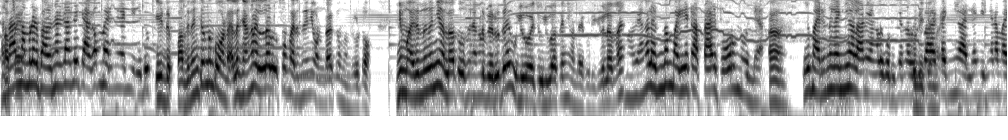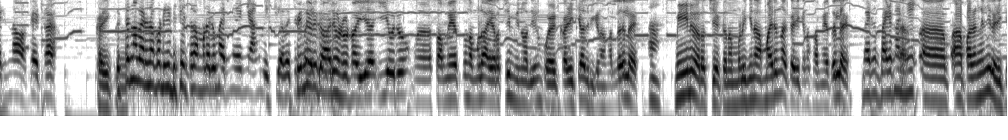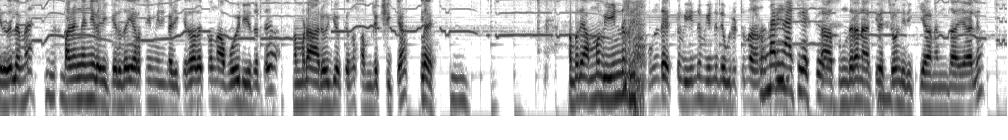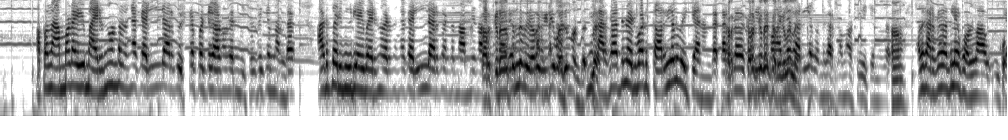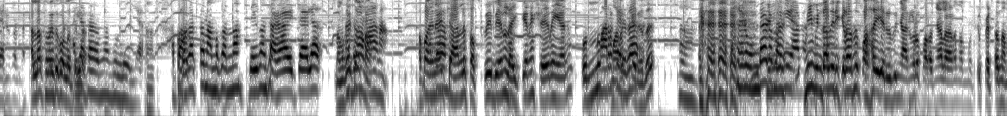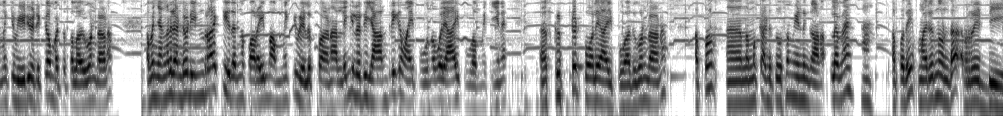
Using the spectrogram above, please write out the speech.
എന്നാൽ നമ്മളൊരു പതിനഞ്ചാം തീയതിക്ക് അകം മരുന്ന് കഴിഞ്ഞ് ഇടും. ഇട്. പതിനഞ്ചൊന്നും പോകണ്ട. അല്ല ഞങ്ങൾ എല്ലാ ദിവസവും മരുന്ന് കഞ്ഞി ഉണ്ടാക്കുന്നുണ്ട് കേട്ടോ. ഇനി മരുന്ന് കഞ്ഞി അല്ലാത്ത ദിവസം ഞങ്ങൾ വെറുതെ ഉലുവ വെച്ച് ഉലുവ കഞ്ഞി ഉണ്ടാക്കി കുടിക്കും അല്ലേ അമ്മേ? ഞങ്ങൾ എന്നും വൈകിട്ട് അത്താഴ ചോറൊന്നുമില്ല. ഈ മരുന്ന് കഞ്ഞികളാണ് ഞങ്ങൾ കുടിക്കുന്നത്. ഉരുവാ കഞ്ഞിയോ അല്ലെങ്കിൽ ഇങ്ങനെ മരുന്നോ ഒക്കെ ഇട്ട് കിട്ടുന്ന മരുന്നൊക്കെ കൂടി ഇടിച്ചിട്ട് നമ്മളൊരു മരുന്ന് കഞ്ഞി അങ്ങ് വെക്കുക. പിന്നെ ഒരു കാര്യമുണ്ട് കേട്ടോ ഈ ഈ ഒരു സമയത്ത് നമ്മൾ ഇറച്ചി മീനും അധികം കഴിക്കാതിരിക്കണം. നല്ലതല്ലേ. മീനും ഇറച്ചിയൊക്കെ നമ്മളിങ്ങനെ മരുന്നൊക്കെ കഴിക്കുന്ന സമയത്ത് അല്ലേ പഴങ്കഞ്ഞി. കഴിക്കരുത് അല്ലേ അമ്മേ? ഉം. കഴിക്കരുത് ഇറച്ചിയും മീനും കഴിക്കരുത്. അതൊക്കെ ഒന്ന് അവോയ്ഡ് ചെയ്തിട്ട് നമ്മുടെ ആരോഗ്യമൊക്കെ ഒന്ന് സംരക്ഷിക്കാം അല്ലേ. അപ്പൊ അമ്മ വീണ്ടും ഉണ്ടൊക്കെ ഉണ്ടയൊക്കെ വീണ്ടും വീണ്ടും ഇത് ഉരുട്ടുന്നതാണ്. സുന്ദരനാക്കി വെച്ചോണ്ടിരിക്കുകയാണ് എന്തായാലും. അപ്പൊ നമ്മുടെ ഈ മരുന്നുകൊണ്ട് നിങ്ങൾക്ക് എല്ലാവർക്കും ഇഷ്ടപ്പെട്ട് കാണുമെന്ന് ഞാൻ വിശ്വസിക്കുന്നുണ്ട്. അടുത്തൊരു വീഡിയോ ആയി വരുന്നവരെ നിങ്ങൾക്ക് എല്ലാവർക്കും എന്റെ നന്ദി. കർക്കിടകത്തിന്റെ വേറെ വീഡിയോ വരുന്നുണ്ട് കർക്കിടകത്തിന് ഒരുപാട് കറികൾ വെക്കാനുണ്ട്. കർക്കിടക? കറികളുണ്ട് കർക്കിടക മാസം വെക്കുന്നത്. അത് കർക്കിടകത്തിലെ കൊള്ളാവും വെക്കാനൊക്കെ. അല്ല സമയത്ത് കൊള്ളത്തില്ല. കൊള്ളില്ല. അപ്പൊ അതൊക്കെ നമുക്കൊന്ന് ദൈവം സഹായിച്ചാൽ നമുക്ക് കാണാം. കാണാം. അപ്പൊ അതിനായി ചാനൽ സബ്സ്ക്രൈബ് ചെയ്യാനും ലൈക്ക് ചെയ്യാനും ഷെയർ ചെയ്യാനും ഒന്നും മറക്കരുത്. നീ മിണ്ടാതിരിക്കണമെന്ന് പറയരുത്. ഞാനും കൂടെ പറഞ്ഞാലാണ് നമുക്ക് പെട്ടെന്ന് അമ്മയ്ക്ക് വീഡിയോ എടുക്കാൻ പറ്റത്തുള്ളൂ. അതുകൊണ്ടാണ് അപ്പൊ ഞങ്ങൾ രണ്ടുപേരും ഇന്ററാക്ട് ചെയ്ത് അങ്ങ് പറയുമ്പോൾ അമ്മയ്ക്ക് എളുപ്പമാണ് അല്ലെങ്കിൽ ഒരു യാന്ത്രികമായി പോകുന്ന പോലെ ആയി പോകും അമ്മയ്ക്ക് ഇങ്ങനെ സ്ക്രിപ്റ്റഡ് പോലെ ആയി പോകും അതുകൊണ്ടാണ് അപ്പം നമുക്ക് അടുത്ത ദിവസം വീണ്ടും കാണാം. അല്ലേ അമ്മേ? ആ. അപ്പൊ അതെ മരുന്നുണ്ട്. റെഡി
